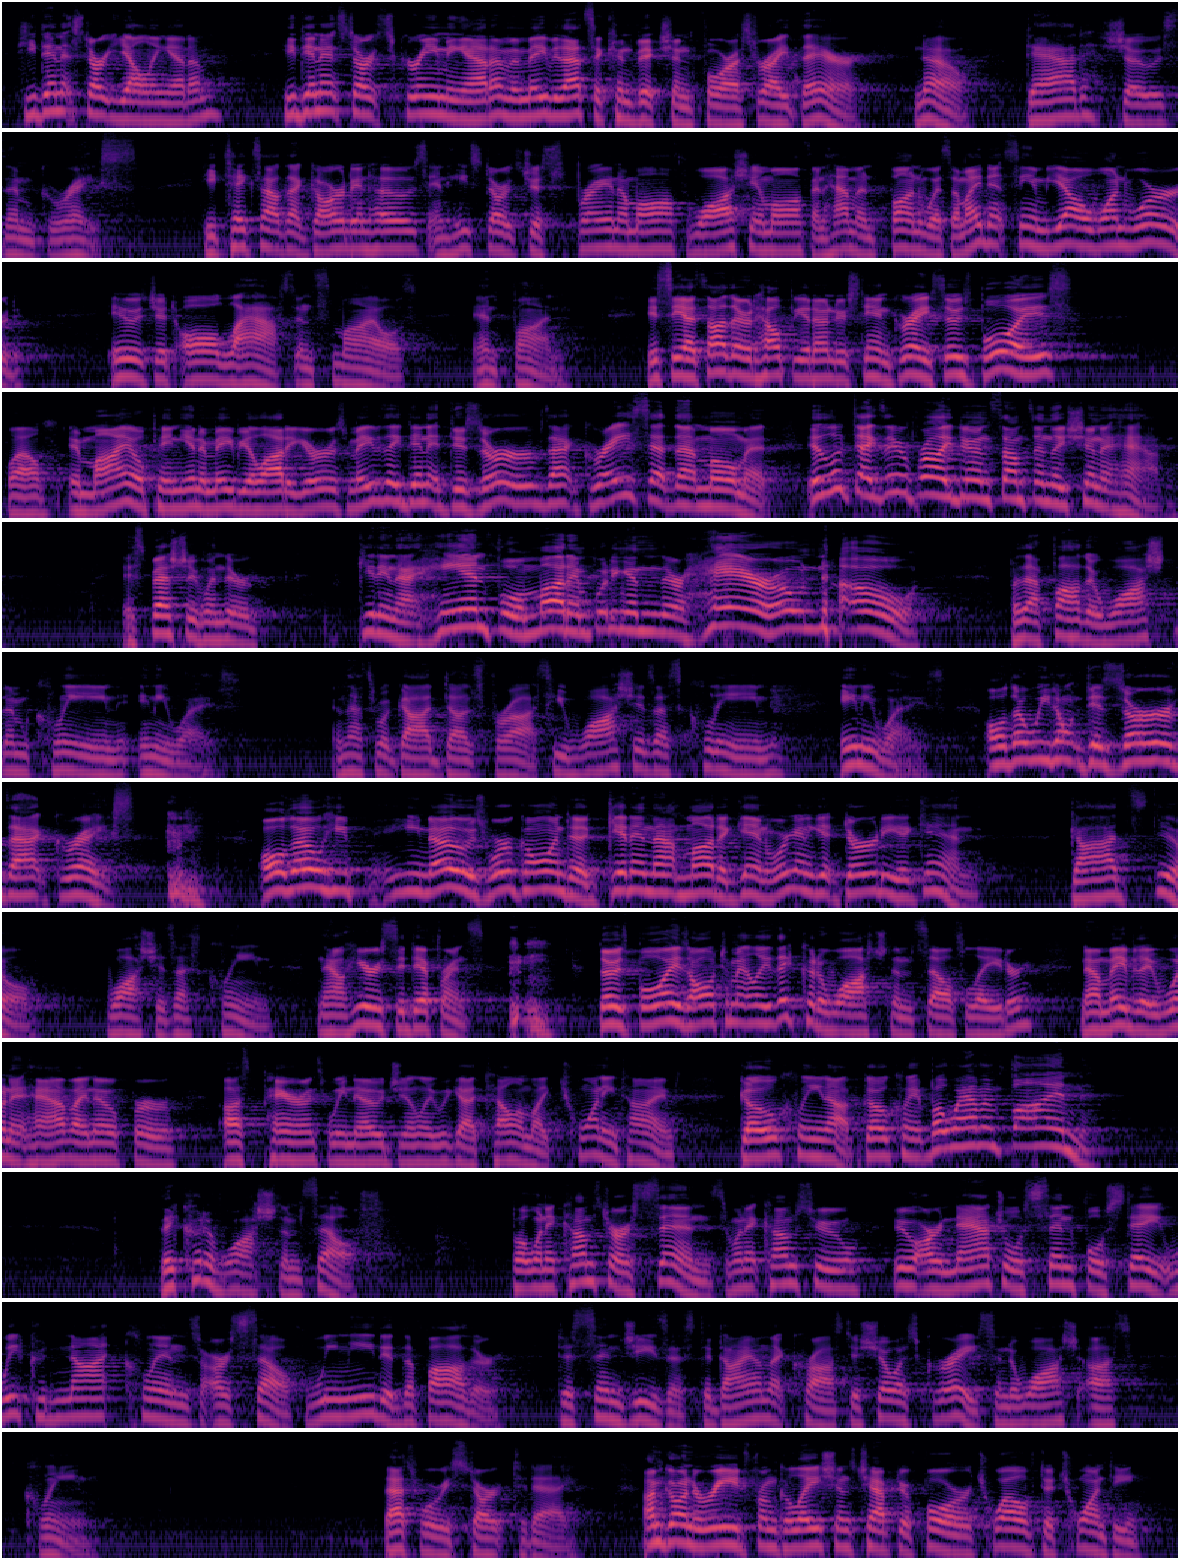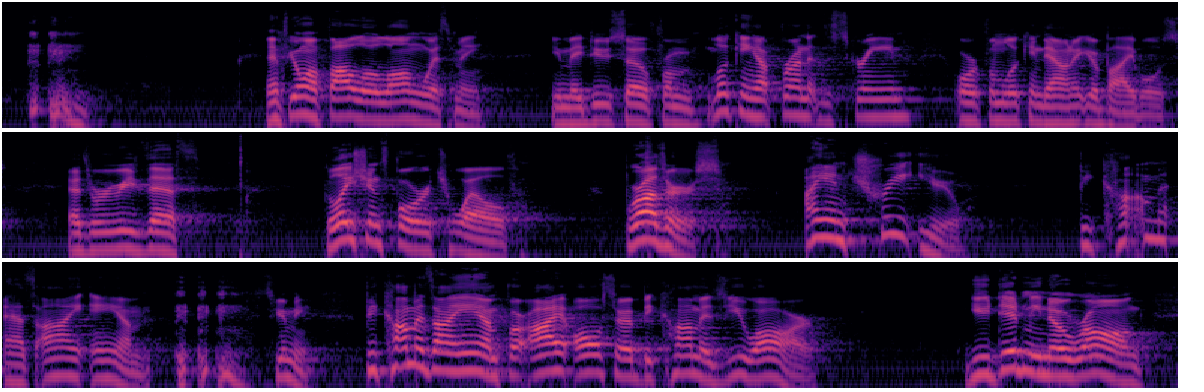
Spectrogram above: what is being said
he didn't start yelling at him. He didn't start screaming at him, and maybe that's a conviction for us right there. No, dad shows them grace. He takes out that garden hose and he starts just spraying them off, washing them off, and having fun with them. I didn't see him yell one word. It was just all laughs and smiles and fun. You see, I thought that would help you to understand grace. Those boys, well, in my opinion, and maybe a lot of yours, maybe they didn't deserve that grace at that moment. It looked like they were probably doing something they shouldn't have, especially when they're getting that handful of mud and putting it in their hair. Oh no. But that Father washed them clean, anyways. And that's what God does for us. He washes us clean, anyways. Although we don't deserve that grace, although he, he knows we're going to get in that mud again, we're going to get dirty again, God still washes us clean. Now, here's the difference. Those boys, ultimately, they could have washed themselves later. Now, maybe they wouldn't have. I know for us parents, we know generally we got to tell them like 20 times Go clean up, go clean up. But we're having fun. They could have washed themselves. But when it comes to our sins, when it comes to, to our natural sinful state, we could not cleanse ourselves. We needed the Father to send Jesus to die on that cross, to show us grace, and to wash us clean. That's where we start today. I'm going to read from Galatians chapter 4, 12 to 20. and if you want to follow along with me, you may do so from looking up front at the screen or from looking down at your Bibles. As we read this, Galatians 4:12. Brothers, I entreat you, become as I am. Excuse me. Become as I am, for I also have become as you are. You did me no wrong.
